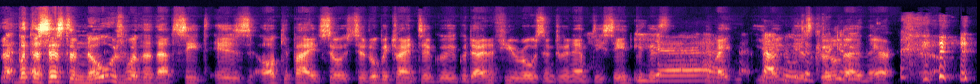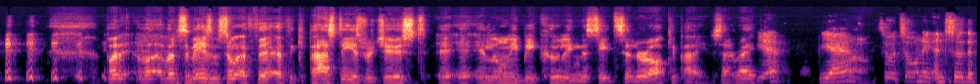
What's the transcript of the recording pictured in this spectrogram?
but the system knows whether that seat is occupied, so so don't be trying to go, go down a few rows into an empty seat because yeah, you might you might be as cool down there. but but it's amazing. So if the if the capacity is reduced, it, it'll only be cooling the seats that are occupied. Is that right? Yeah, yeah. Wow. So it's only and so the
